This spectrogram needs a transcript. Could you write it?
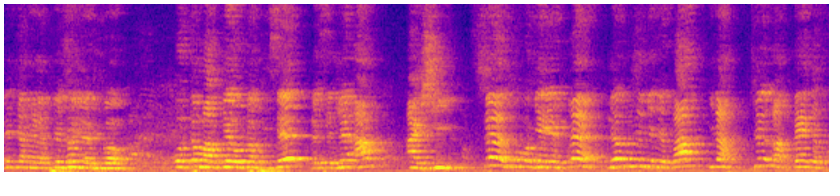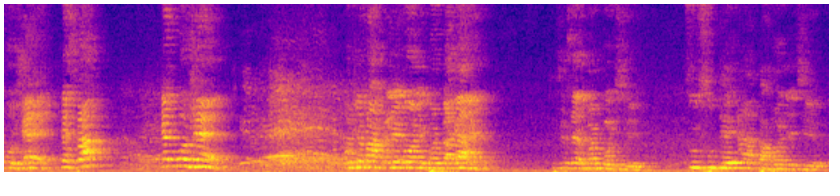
l'éternel est présent, il est vivant. Autant marqué, autant fixé, le Seigneur a agi. Sœur, vous voyez, frère, ne vous inquiétez pas, il a, Dieu a fait des projets, n'est-ce pas? Quel projet On Dieu va appeler les bonnes bagages. Tous ces servants, bon Dieu, sous soudés à la parole de Dieu,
